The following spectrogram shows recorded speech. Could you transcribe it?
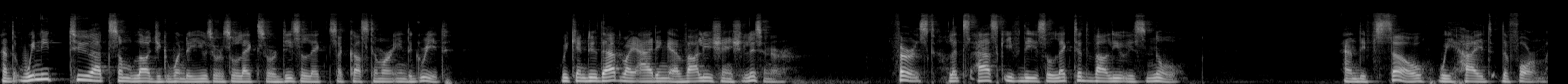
And we need to add some logic when the user selects or deselects a customer in the grid. We can do that by adding a value change listener. First, let's ask if the selected value is null. And if so, we hide the form.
